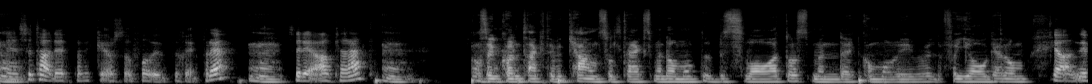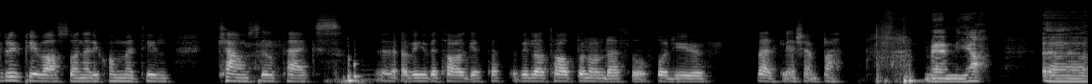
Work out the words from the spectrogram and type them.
Mm. så tar det ett par veckor och så får vi besked på det. Mm. Så det är avklarat. Mm. Och sen kontaktade vi Council Tax men de har inte besvarat oss men det kommer vi väl få jaga dem. Ja, det brukar ju vara så när det kommer till council tax eh, överhuvudtaget att vill du ha tag på någon där så får du ju verkligen kämpa. Men ja, eh,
